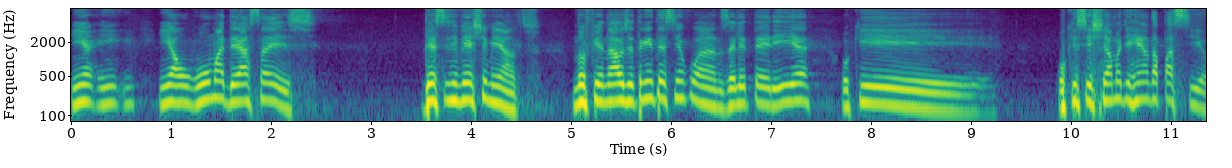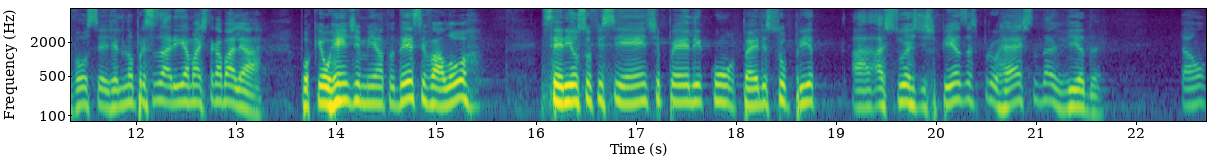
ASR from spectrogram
em, em, em alguma dessas, desses investimentos. No final de 35 anos, ele teria o que, o que se chama de renda passiva, ou seja, ele não precisaria mais trabalhar, porque o rendimento desse valor seria o suficiente para ele, para ele suprir as suas despesas para o resto da vida. Então,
